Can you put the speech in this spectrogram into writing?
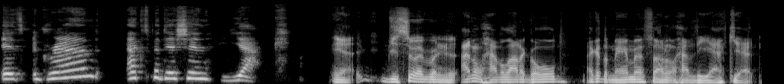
It's a Grand Expedition Yak. Yeah, just so everybody knows, I don't have a lot of gold. I got the mammoth. I don't have the yak yet,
